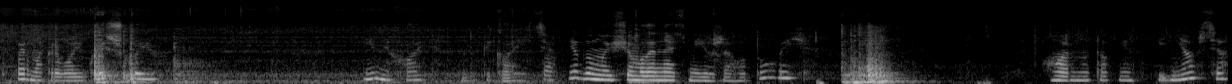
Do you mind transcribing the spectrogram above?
Тепер накриваю кришкою і нехай допікається. Я думаю, що млинець мій вже готовий. Гарно так він піднявся.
